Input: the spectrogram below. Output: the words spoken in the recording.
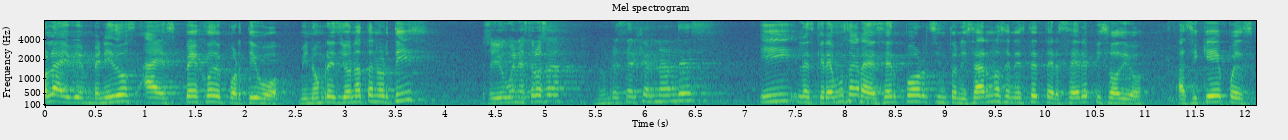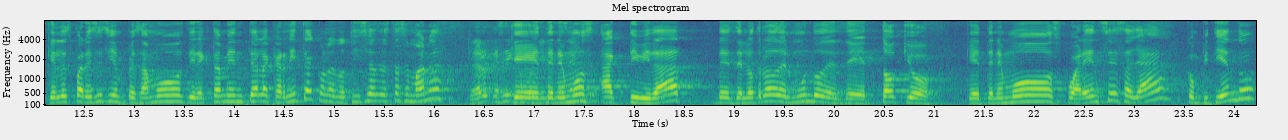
Hola y bienvenidos a Espejo Deportivo. Mi nombre es Jonathan Ortiz Yo soy Hugo Estroza. Mi nombre es Sergio Hernández. y les queremos agradecer por sintonizarnos en este tercer episodio. Así que, pues, ¿qué les parece si empezamos directamente a la carnita con las noticias de esta semana? Claro que sí. que tenemos actividad desde el otro lado del mundo, desde Tokio, que tenemos juarenses allá compitiendo.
